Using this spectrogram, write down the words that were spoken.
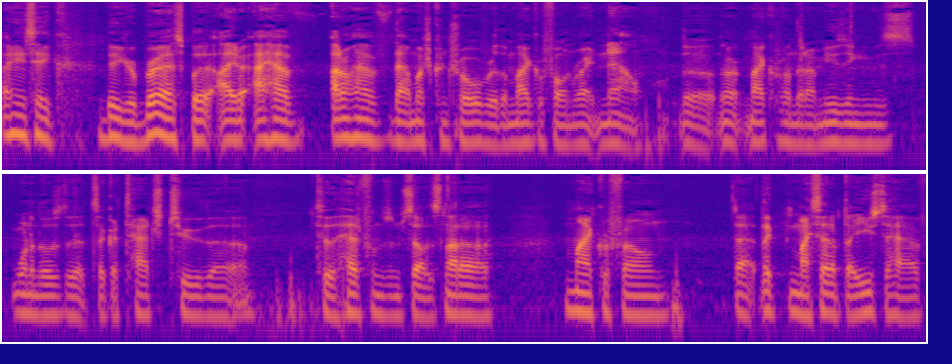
I need to take bigger breaths, but I, I have I don't have that much control over the microphone right now. The, the microphone that I'm using is one of those that's like attached to the to the headphones themselves. It's not a microphone that like my setup that I used to have.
